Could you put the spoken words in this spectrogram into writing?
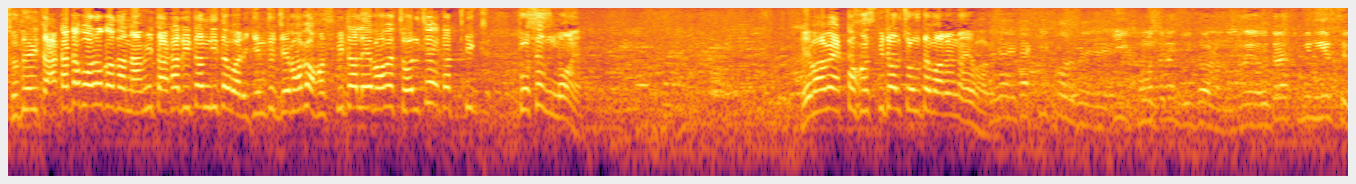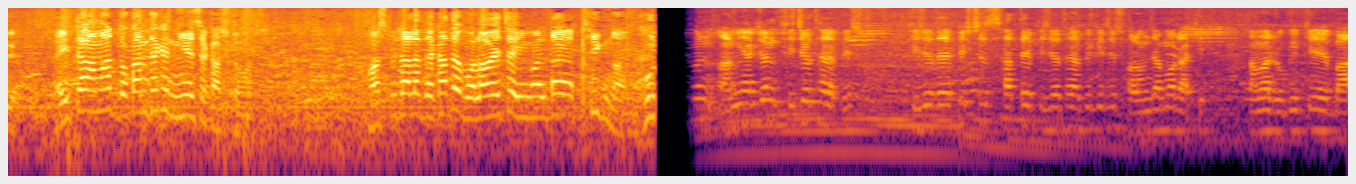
শুধু এই টাকাটা বড় কথা না আমি টাকা রিটার্ন দিতে পারি কিন্তু যেভাবে হসপিটালে এভাবে চলছে এটা ঠিক প্রসেস নয়। এভাবে একটা হসপিটাল চলতে পারে না এভাবে। এটা কি করবে? কি সমস্যাটা বুঝতে পারলাম মানে ওইটা তুমি নিয়ে এইটা আমার দোকান থেকে নিয়েছে কাস্টমার হসপিটালে দেখাতে বলা হয়েছে এই মালটা ঠিক নয়। ফিজিওথেরাপিস্ট ফিজিওথেরাপিস্টের সাথে ফিজিওথেরাপি কিছু সরঞ্জামও রাখি, আমার রুগীকে বা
